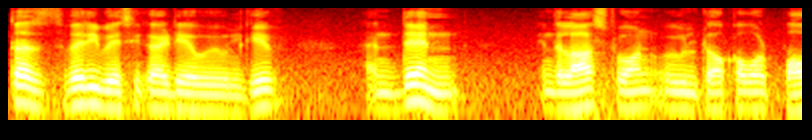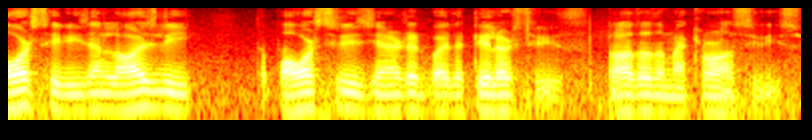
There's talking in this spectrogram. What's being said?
that is very basic idea we will give and then in the last one we will talk about power series and largely the power series generated by the Taylor series rather the Maclaurin series.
